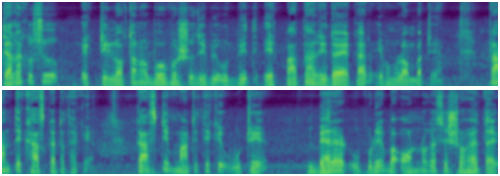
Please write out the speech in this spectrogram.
তেলাকুচু একটি লতানো বহুবর্ষজীবী উদ্ভিদ, এর পাতা হৃদয়াকার এবং লম্বাটে, প্রান্তে খাস কাটা থাকে। গাছটি মাটি থেকে উঠে বেড়ার উপরে বা অন্য গাছের সহায়তায়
